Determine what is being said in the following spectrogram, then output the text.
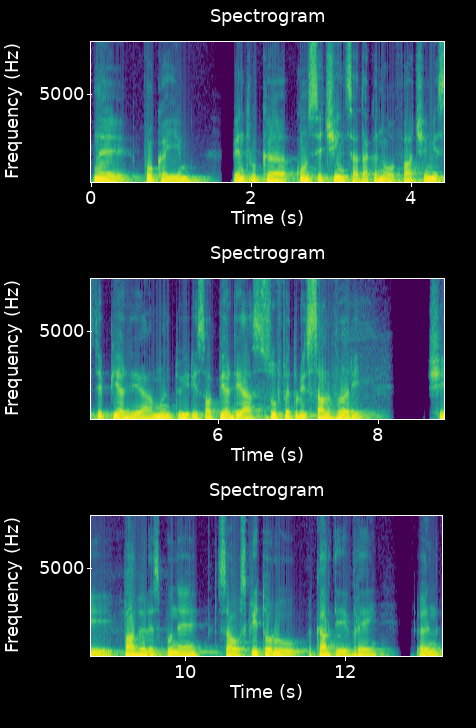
ne pocăim, pentru că consecința, dacă nu o facem, este pierderea mântuirii sau pierderea sufletului, salvării. Și Pavel spune, sau scritorul Cartei Evrei, în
